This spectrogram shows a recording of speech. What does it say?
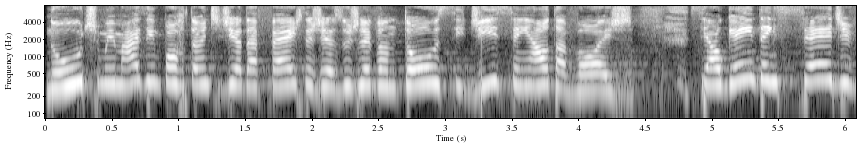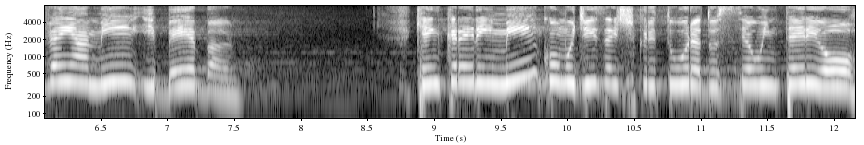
No último e mais importante dia da festa, Jesus levantou-se e disse em alta voz: Se alguém tem sede, venha a mim e beba. Quem crer em mim, como diz a Escritura, do seu interior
